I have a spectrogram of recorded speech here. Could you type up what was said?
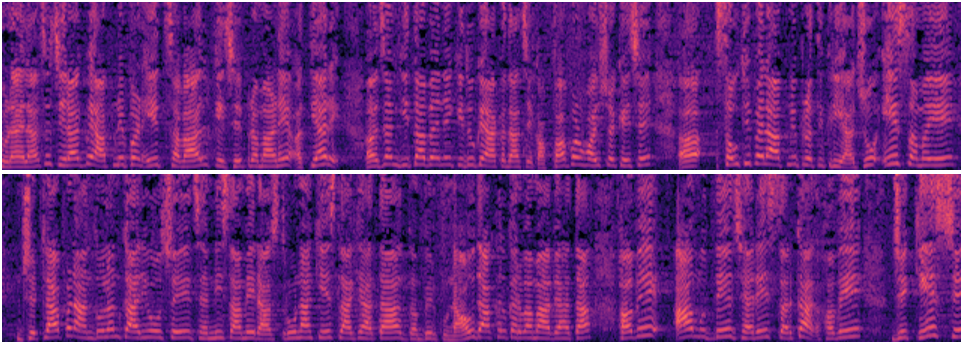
જોડાયેલા છે. ચિરાગભાઈ આપને પણ એ જ સવાલ કે જે પ્રમાણે અત્યારે જેમ ગીતાબેને કીધું કે આ કદાચ એક અફવા પણ હોઈ શકે છે સૌથી પહેલા આપની પ્રતિક્રિયા. જો એ સમયે જેટલા પણ આંદોલનકારીઓ છે જેમની સામે રાજદ્રોહના કેસ લાગ્યા હતા ગંભીર ગુનાઓ દાખલ કરવામાં આવ્યા હતા હવે આ મુદ્દે જ્યારે સરકાર હવે જે કેસ છે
